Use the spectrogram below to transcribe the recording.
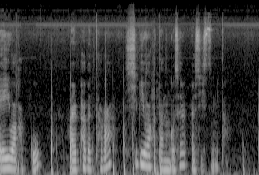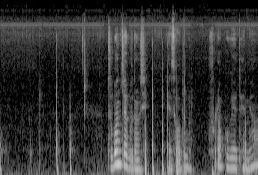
a와 같고 알파 베타가 12와 같다는 것을 알 수 있습니다. 두 번째 부등식에서도 풀어보게 되면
